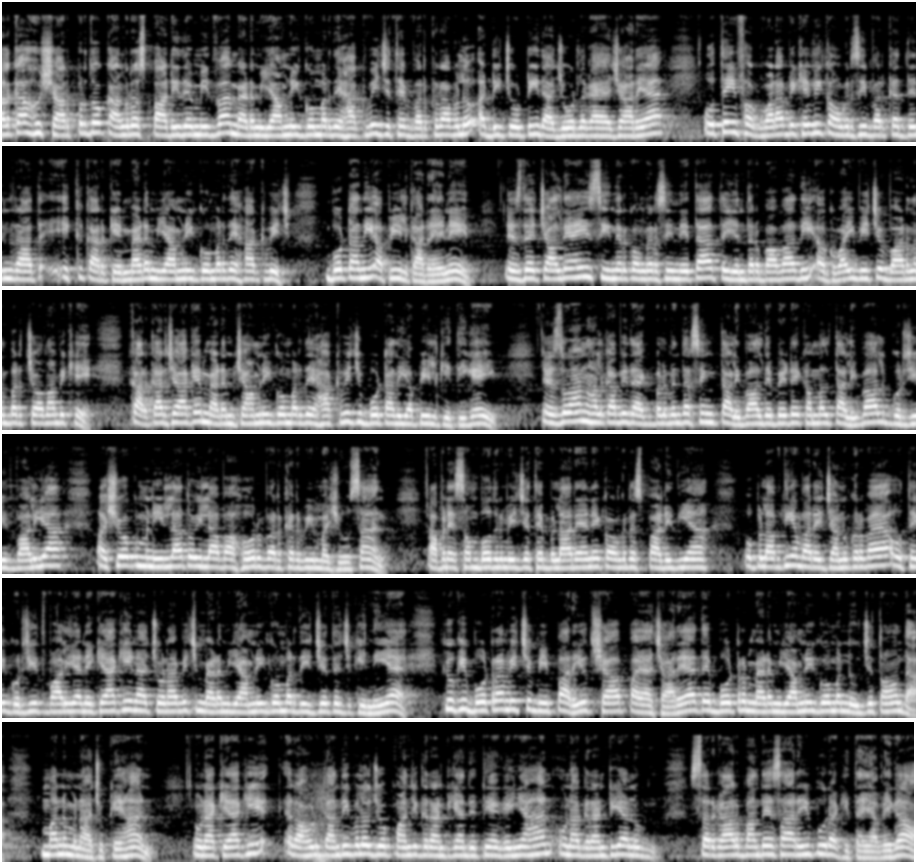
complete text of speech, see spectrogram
ਹਲਕਾ ਹੁਸ਼ਿਆਰਪੁਰ ਤੋਂ ਕਾਂਗਰਸ ਪਾਰਟੀ ਦੇ ਉਮੀਦਵਾਰ ਮੈਡਮ ਯਾਮਨੀ ਗੁਮਰ ਦੇ ਹੱਕ ਵਿੱਚ ਜਿੱਥੇ ਵਰਕਰਾਂ ਵੱਲੋਂ ਅੱਡੀ ਚੋਟੀ ਦਾ ਜ਼ੋਰ ਲਗਾਇਆ ਜਾ ਰਿਹਾ ਹੈ। ਉੱਥੇ ਹੀ ਫਗਵਾੜਾ ਵਿਖੇ ਵੀ ਕਾਂਗਰਸੀ ਵਰਕਰ ਦਿਨ ਰਾਤ ਇੱਕ ਕਰਕੇ ਮੈਡਮ ਯਾਮਨੀ ਗੁਮਰ ਦੇ ਹੱਕ ਵਿੱਚ ਵੋਟਾਂ ਦੀ ਅਪੀਲ ਕਰ ਰਹੇ ਨੇ। ਇਸ ਦੇ ਚੱਲਦਿਆਂ ਹੀ ਸੀਨੀਅਰ ਕਾਂਗਰਸੀ ਨੇਤਾ ਤੇਜਿੰਦਰ ਬਾਵਾ ਦੀ ਅਗਵਾਈ ਵਿੱਚ ਵਾਰਡ ਨੰਬਰ 14 ਵਿਖੇ ਘਰ ਘਰ ਜਾ ਕੇ ਮੈਡਮ ਜਾਮਨੀ ਗੁਮਰ ਦੇ ਹੱਕ ਵਿੱਚ ਵੋਟਾਂ ਦੀ ਅਪੀਲ ਕੀਤੀ ਗਈ। ਇਸ ਦੌਰਾਨ ਹਲਕਾ ਵਿਧਾਇਕ ਬਲਵਿੰਦਰ ਸਿੰਘ ਢਾਲੀਵਾਲ ਦੇ ਬੇਟੇ ਕਮਲ ਢਾਲੀਵਾਲ ਗੁਰਜੀਤ ਵਾਲੀਆ, ਅਸ਼ੋਕ ਮਨੀਲਾ ਤੋਂ ਇਲਾਵਾ ਹੋਰ ਵਰਕਰ ਵੀ ਮੌਜੂਦ ਸਨ। ਆਪਣੇ ਸੰਬੋਧਨ ਵਿੱਚ ਜਿੱਥੇ ਬੁਲਾਰਿਆਂ ਨੇ ਕਾਂਗਰਸ ਪਾਰਟੀ ਦੀਆਂ ਉਪਲਬਧੀਆਂ ਬਾਰੇ ਜਾਣੂ ਕਰਵਾਇਆ, ਉੱਥੇ ਗੁਰਜੀਤ ਵਾਲੀਆ ਨੇ ਕਿਹਾ ਕਿ ਇਹਨਾਂ ਚੋਣਾਂ ਵਿੱਚ ਮੈਡਮ ਯਾਮਨੀ ਗੁਮਰ ਦੀ ਜਿੱਤ ਯਕੀਨੀ ਹੈ, ਕਿਉਂਕਿ ਵੋਟਰਾਂ ਵਿੱਚ ਵੀ ਭਾਰੀ ਉਤਸ਼ਾਹ ਪਾਇਆ ਜਾ ਰਿਹਾ ਹੈ ਤੇ ਵੋਟਰ ਮੈਡਮ ਯਾਮਨੀ ਗੁਮਰ ਨੂੰ ਜਿਤਾਉਣ ਦਾ ਮਨ ਬਣਾ ਚੁੱਕੇ ਹਨ। ਉਹਨਾਂ ਕਿਹਾ ਕਿ ਰਾਹੁਲ ਗਾਂਧੀ ਵੱਲੋਂ ਜੋ ਪੰਜ ਗਰੰਟੀਆਂ ਦਿੱਤੀਆਂ ਗਈਆਂ ਹਨ ਉਹਨਾਂ ਗਰੰਟੀਆਂ ਨੂੰ ਸਰਕਾਰ ਬੰਦੇ ਸਾਰ ਹੀ ਪੂਰਾ ਕੀਤਾ ਜਾਵੇਗਾ।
